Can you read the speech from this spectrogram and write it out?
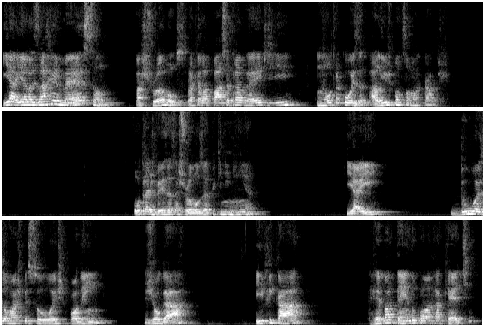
E aí elas arremessam as troubles para que ela passe através de uma outra coisa. Ali os pontos são marcados. Outras vezes essa Troubles é pequenininha. E aí duas ou mais pessoas podem jogar e ficar rebatendo com a raquete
